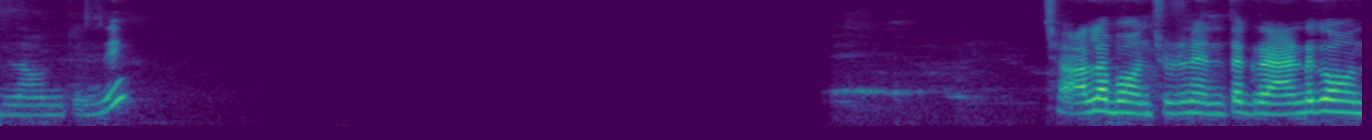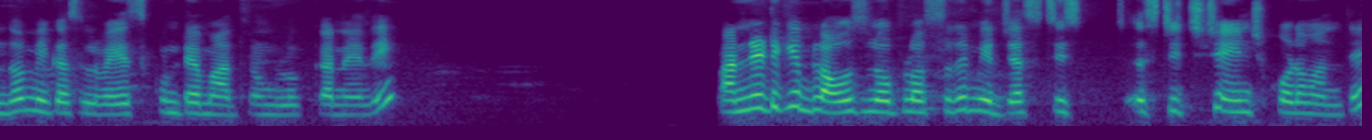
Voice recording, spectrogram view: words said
ఇలా ఉంటుంది. చాలా బాగుంది చూడండి ఎంత గ్రాండ్గా ఉందో మీకు అసలు వేసుకుంటే మాత్రం లుక్ అనేది. అన్నిటికీ బ్లౌజ్ లోపల వస్తుంది మీరు జస్ట్ స్టిచ్ చేయించుకోవడం అంతే.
